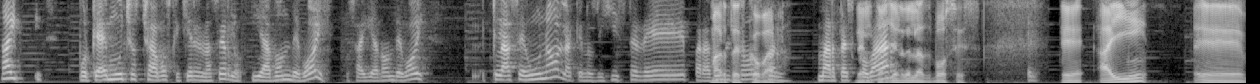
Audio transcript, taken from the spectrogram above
ay, porque hay muchos chavos que quieren hacerlo. ¿Y a dónde voy? O sea, ¿y a dónde voy? Clase 1, la que nos dijiste de para Marta adultos, Escobar. bueno, Marta Del Escobar. taller de las voces. El- Eh, ahí, eh,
